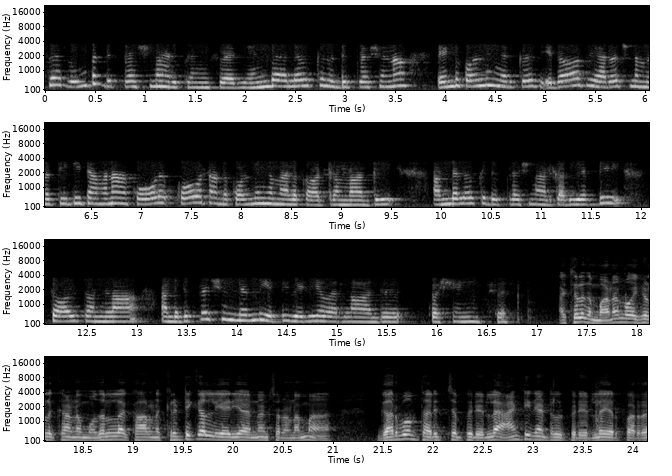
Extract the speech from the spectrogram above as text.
சார் ரொம்ப டிப்ரெஷனா இருக்குங்க சார் எந்த அளவுக்கு டிப்ரெஷனா ரெண்டு குழந்தைங்க இருக்கு. ஏதாவது யாராச்சும் நம்மளை திட்டாங்கன்னா கோல கோவத்தை அந்த குழந்தைங்க மேல காட்டுற மாதிரி அந்த அளவுக்கு டிப்ரெஷனா இருக்கு. அது எப்படி சால்வ் பண்ணலாம்? அந்த டிப்ரெஷன்ல இருந்து எப்படி வெளியே வரலாம்? அது கொஸ்டின் சார் ஆக்சுவலாக இந்த மனநோய்களுக்கான முதல்ல காரணம் கிரிட்டிக்கல் ஏரியா என்னன்னு சொன்னோம்னா கர்ப்பம் தரித்த பீரியடில் ஆன்டிநேட்டல் பீரியடில் ஏற்படுற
